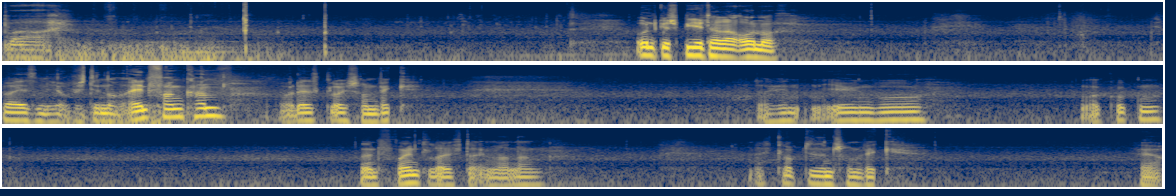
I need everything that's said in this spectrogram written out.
Boah. Und gespielt hat er auch noch. Ich weiß nicht, ob ich den noch einfangen kann, aber der ist glaube ich schon weg. Da hinten irgendwo. Mal gucken. Sein Freund läuft da immer lang. Ich glaube, die sind schon weg. Ja.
